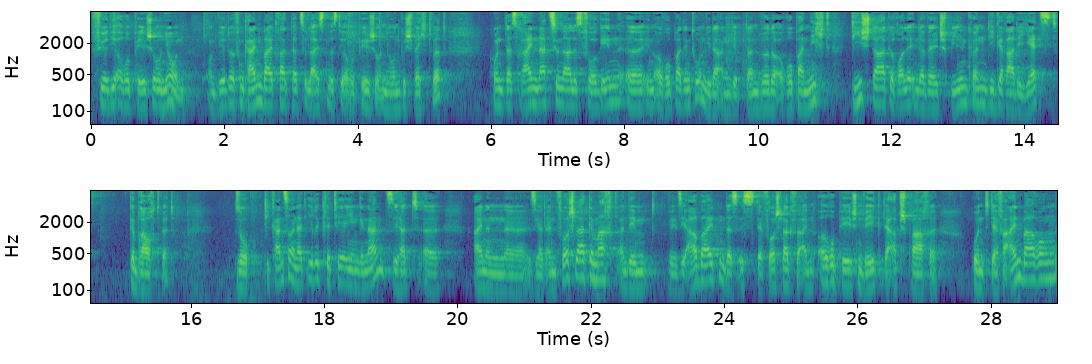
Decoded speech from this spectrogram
für die Europäische Union. Und wir dürfen keinen Beitrag dazu leisten, dass die Europäische Union geschwächt wird und dass rein nationales Vorgehen äh, in Europa den Ton wieder angibt. Dann würde Europa nicht die starke Rolle in der Welt spielen können, die gerade jetzt gebraucht wird. So, die Kanzlerin hat ihre Kriterien genannt. Sie hat, äh, einen, äh, sie hat einen Vorschlag gemacht, an dem will sie arbeiten. Das ist der Vorschlag für einen europäischen Weg der Absprache und der Vereinbarung.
